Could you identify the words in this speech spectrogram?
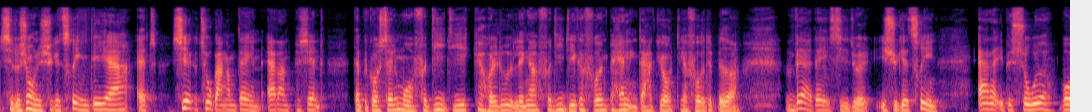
situation i psykiatrien, det er, at cirka to gange om dagen er der en patient, der begår selvmord, fordi de ikke kan holde det ud længere, fordi de ikke har fået en behandling, der har gjort, at de har fået det bedre. Hver dag i psykiatrien er der episoder, hvor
